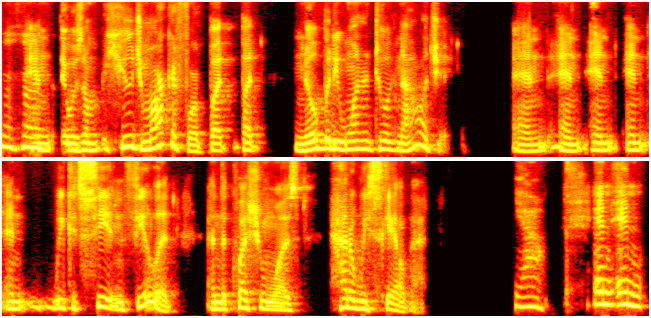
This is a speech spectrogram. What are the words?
Mm-hmm. And there was a huge market for it, but but nobody wanted to acknowledge it. And mm. and and and and we could see it and feel it. And the question was how do we scale that? Yeah. And and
